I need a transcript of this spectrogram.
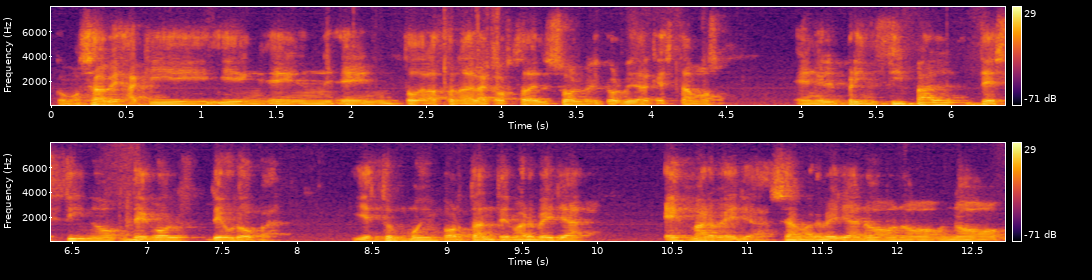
Como sabes, aquí en, en toda la zona de la Costa del Sol, no hay que olvidar que estamos en el principal destino de golf de Europa. Y esto es muy importante. Marbella es Marbella. O sea, Marbella no, no, no.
